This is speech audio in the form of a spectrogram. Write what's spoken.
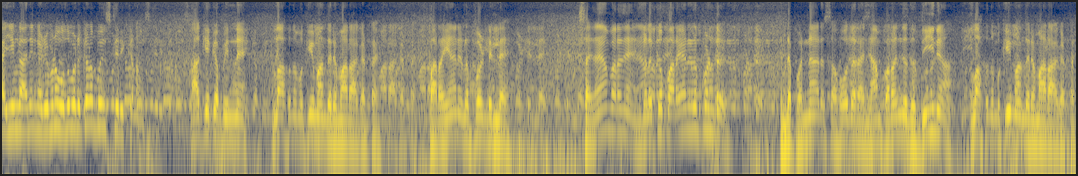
കയ്യും കാലും കഴിയണം ഒതുവെടുക്കണം ബഹിഷ്കരിക്കണം. ബാക്കിയൊക്കെ പിന്നെ അള്ളാഹു നമുക്ക് ഈ മാന്തരുമാറാകട്ടെ പറയാൻ എളുപ്പമുണ്ടില്ലേ? ഞാൻ പറഞ്ഞേ നിങ്ങൾക്ക് പറയാൻ എളുപ്പമുണ്ട്. എന്റെ പൊന്നാര സഹോദര ഞാൻ പറഞ്ഞത് ദീന അള്ളാഹു നമുക്ക് ഈ മാന്തരുമാറാകട്ടെ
